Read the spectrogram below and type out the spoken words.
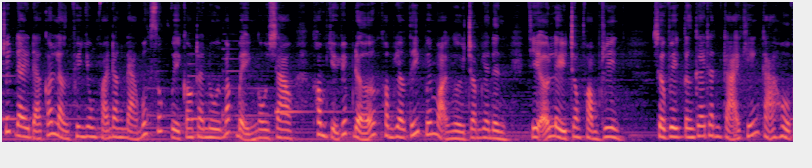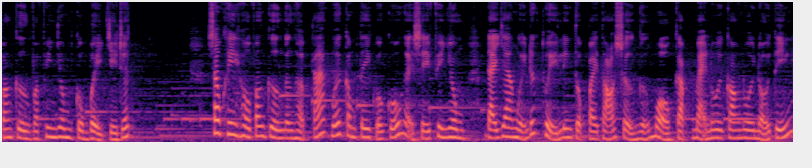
Trước đây đã có lần Phi Nhung phải đăng đàn bức xúc vì con trai nuôi mắc bệnh ngôi sao, không chịu giúp đỡ, không giao tiếp với mọi người trong gia đình, chỉ ở lì trong phòng riêng. Sự việc từng gây tranh cãi khiến cả Hồ Văn Cường và Phi Nhung cùng bị chỉ trích. Sau khi Hồ Văn Cường ngừng hợp tác với công ty của cố nghệ sĩ Phi Nhung, đại gia Nguyễn Đức Thụy liên tục bày tỏ sự ngưỡng mộ cặp mẹ nuôi con nuôi nổi tiếng,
